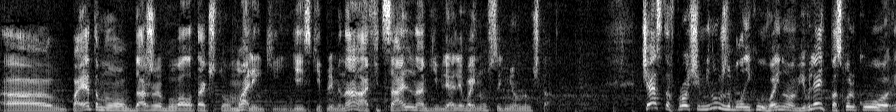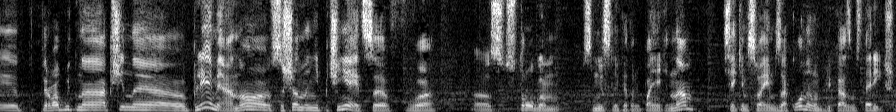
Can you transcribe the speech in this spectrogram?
поэтому даже бывало так, что маленькие индейские племена официально объявляли войну Соединенным Штатам. Часто, впрочем, не нужно было никакую войну объявлять, поскольку э, первобытно-общинное племя, оно совершенно не подчиняется в э, строгом смысле, который понятен нам, всяким своим законам и приказам старейшин.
